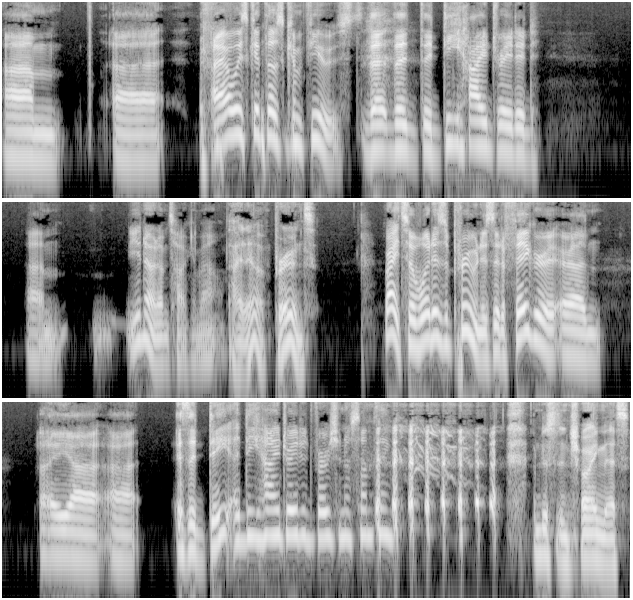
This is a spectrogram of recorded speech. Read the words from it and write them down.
um uh I always get those confused. The the the dehydrated um you know what I'm talking about. I know, prunes. Right. So what is a prune? Is it a fig or, or um, a uh, uh is a date a dehydrated version of something? I'm just enjoying this.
